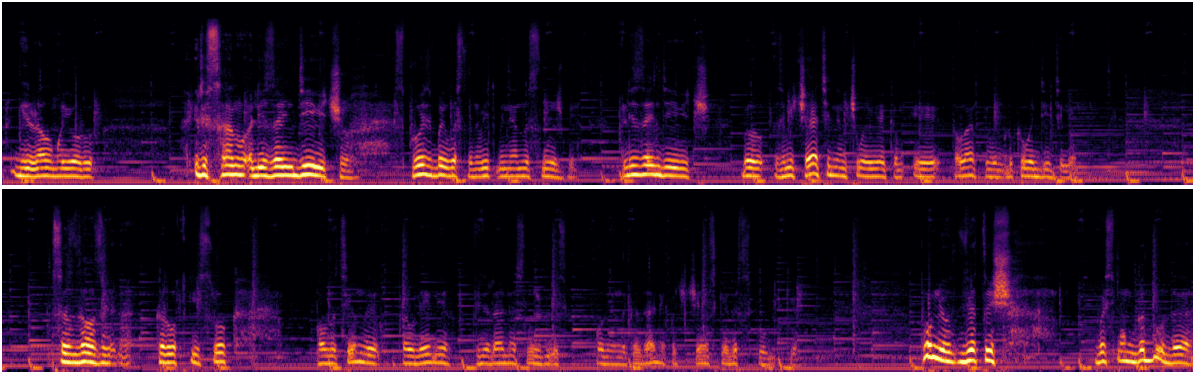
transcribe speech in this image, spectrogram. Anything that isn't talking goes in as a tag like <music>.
к генерал-майору Ирисану Ализаиндевичу с просьбой восстановить меня на службе. Ализаиндевич был замечательным человеком и талантливым руководителем. Создал за короткий срок полноценное управление Федеральной службы исполнения наказания по Чеченской Республике. Помню, в 2008 году, да,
